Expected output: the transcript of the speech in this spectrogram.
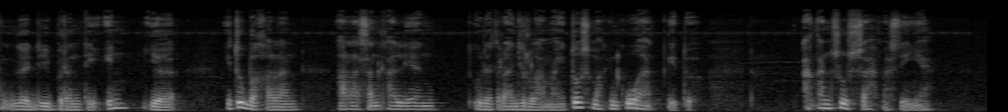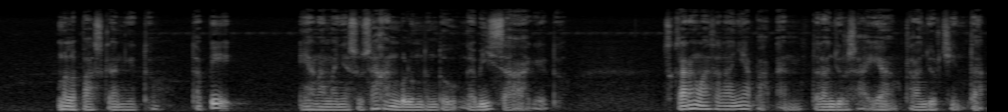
nggak diberhentiin ya itu bakalan alasan kalian udah terlanjur lama itu semakin kuat gitu akan susah pastinya melepaskan gitu tapi yang namanya susah kan belum tentu nggak bisa gitu sekarang masalahnya apaan? Terlanjur sayang, terlanjur cinta.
